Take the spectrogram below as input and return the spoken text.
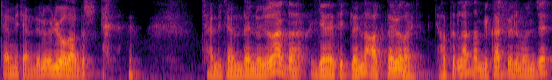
kendi kendileri ölüyorlardır. Kendi kendilerine ölüyorlar da genetiklerini aktarıyorlar. Hatırlarsan birkaç bölüm önce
